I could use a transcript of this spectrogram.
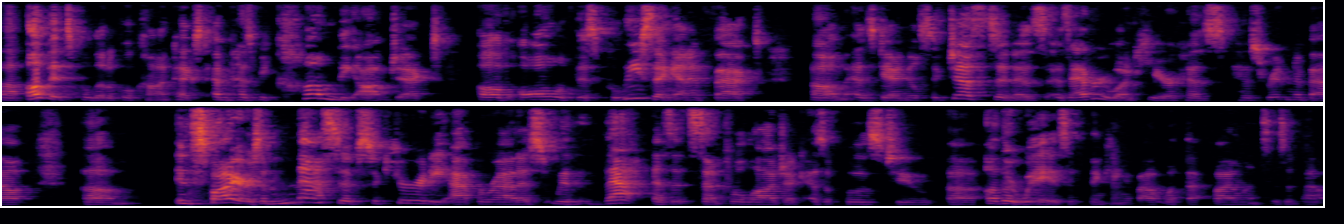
uh, of its political context and has become the object of all of this policing. And in fact, um, as Daniel suggests, and as, as everyone here has has written about, um, inspires a massive security apparatus with that as its central logic, as opposed to uh, other ways of thinking about what that violence is about.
